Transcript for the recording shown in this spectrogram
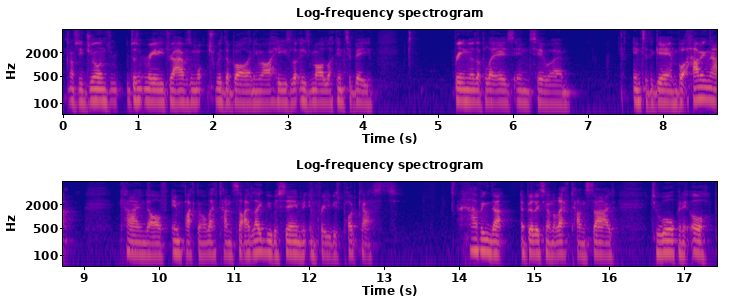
Obviously, Jones doesn't really drive as much with the ball anymore. He's he's more looking to be bringing other players into um, into the game. But having that kind of impact on the left hand side, like we were saying in previous podcasts, having that ability on the left hand side to open it up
